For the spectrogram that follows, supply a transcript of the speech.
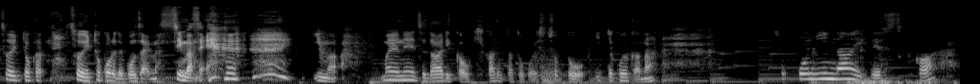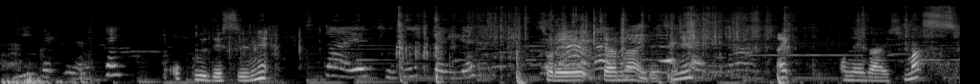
そういうとこ、そういうところでございます。すいません。今、マヨネーズのありかを聞かれたところです。ちょっと行ってこようかな。そこにないですか？奥ですね。それじゃないですね。お願いします。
